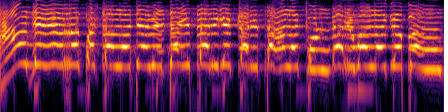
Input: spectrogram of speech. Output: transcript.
ಹಾದೇರ ಪಟ್ಟಲ ದೇವಿ ದೈತರಿಗೆ ಕರಿತಾಳ ಕುಂಡರಿ ಒಳಗೆ ಬಂದು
